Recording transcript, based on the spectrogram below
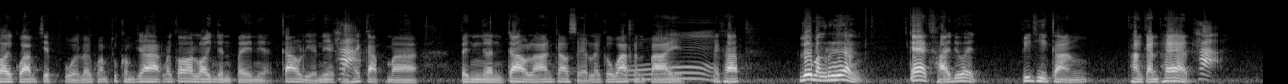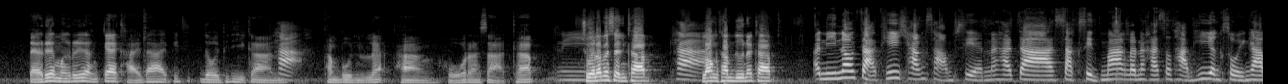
ลอยความเจ็บป่วยลอยความทุกข์ความยาก แล้วก็ลอยเงินไปเนี่ยเเหรียญเนี่ยขอค่ะให้กลับมาเป็นเงิน 9 ล้าน9แสนอะไรก็ว่ากันไปอืม นะครับ เรื่องบางเรื่องแก้ไขด้วยพิธีการทางการแพทย์ ค่ะ แต่เรื่องบางเรื่องแก้ไขได้พิธีโดยพิธีการค่ะทำบุญและทางโหราศาสตร์ครับนี่ชัวร์ร้อยเปอร์เซ็นต์ครับ ค่ะ ลองทำดูนะครับ อันนี้นอกจากที่ช้างสามเสียนนะคะ จะศักดิ์สิทธิ์มากแล้วนะคะ สถานที่ยังสวยงาม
